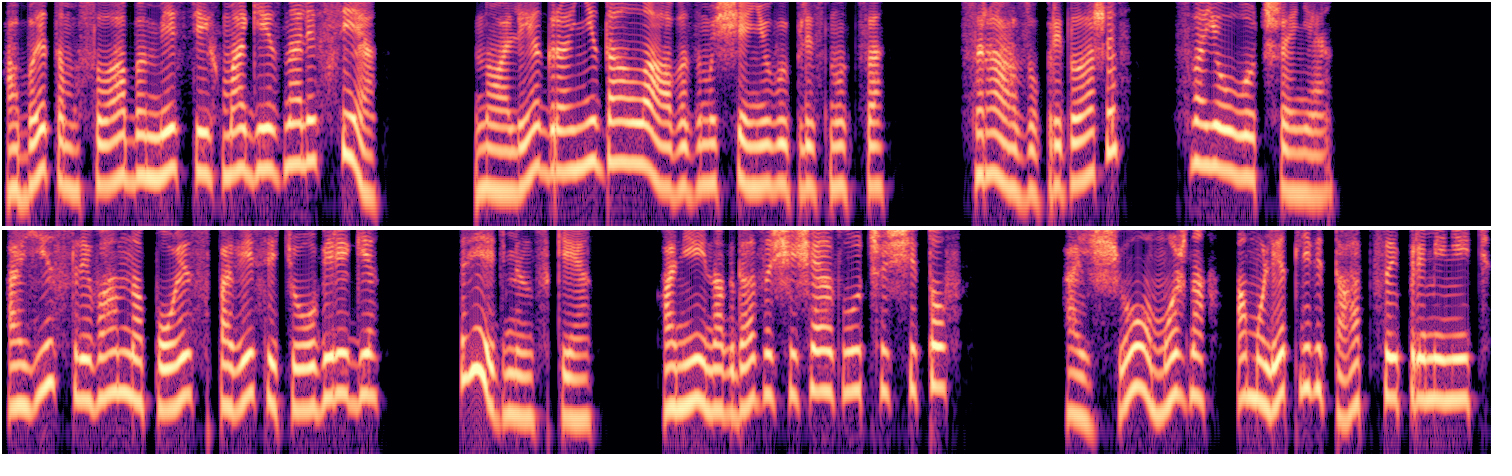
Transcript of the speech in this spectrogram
Об этом слабом месте их магии знали все. Но Аллегра не дала возмущению выплеснуться, сразу предложив свое улучшение. «А если вам на пояс повесить обереги? Ведьминские. Они иногда защищают лучше щитов. А еще можно амулет левитации применить,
